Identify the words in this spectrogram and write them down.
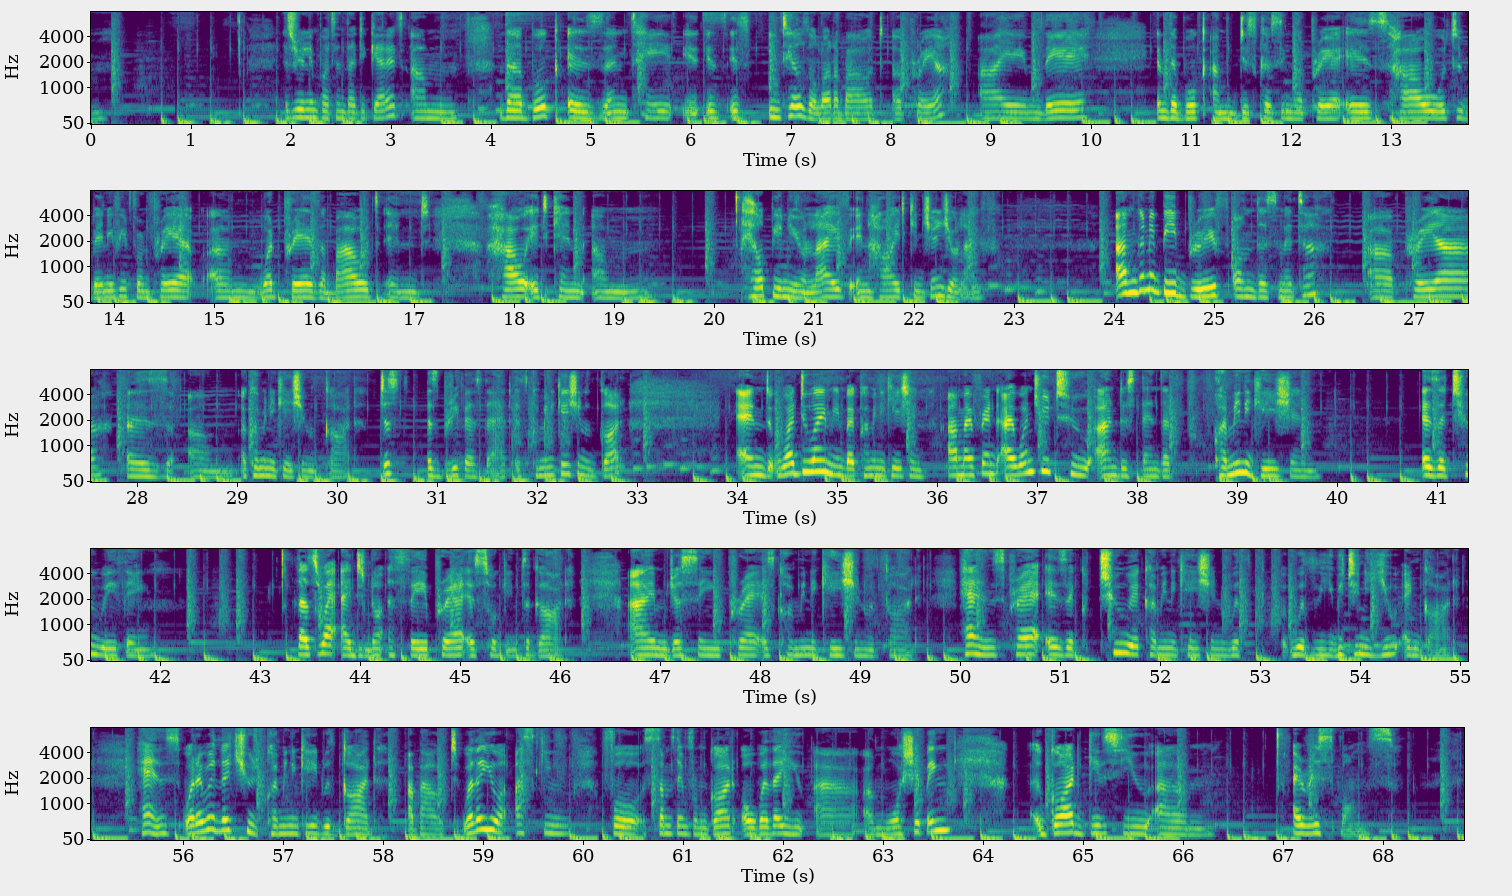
it's really important that you get it. Um, the book is, entail, is, is entails a lot about prayer. I'm there in the book. I'm discussing what prayer is, how to benefit from prayer, um, what prayer is about, and how it can um, help you in your life and how it can change your life. I'm gonna be brief on this matter uh, prayer is um, a communication with God. Just as brief as that, it's communication with God. And what do I mean by communication? Uh, my friend, I want you to understand that communication is a two way thing. That's why I did not say prayer is talking to God. I'm just saying prayer is communication with God. Hence, prayer is a two-way communication with with between you and God. Hence, whatever that you communicate with God about, whether you are asking for something from God or whether you are um, worshiping, God gives you um, a response.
